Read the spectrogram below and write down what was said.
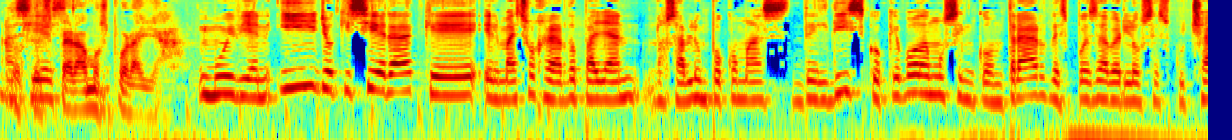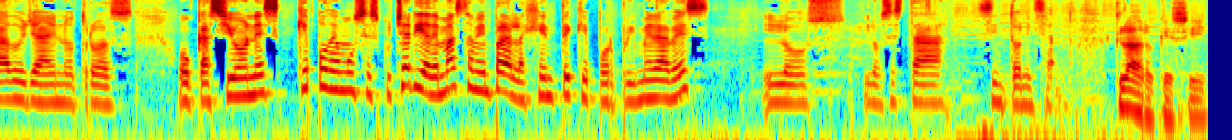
Así Los esperamos por allá. Muy bien. Y yo quisiera que el maestro Gerardo Payán nos hable un poco más del disco. ¿Qué podemos encontrar después de haberlos escuchado ya en otras ocasiones? ¿Qué podemos escuchar? Y además también para la gente que por primera vez los, los está sintonizando. Claro que sí.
